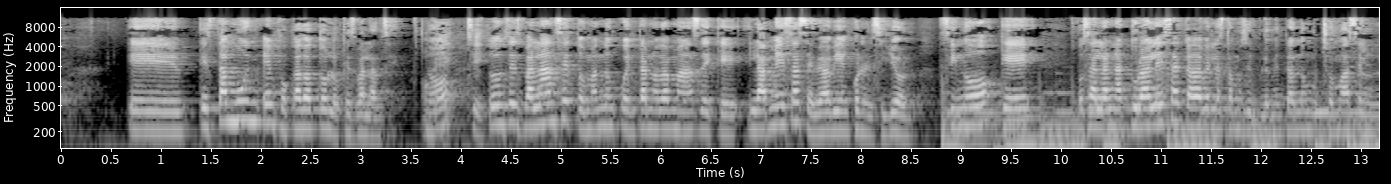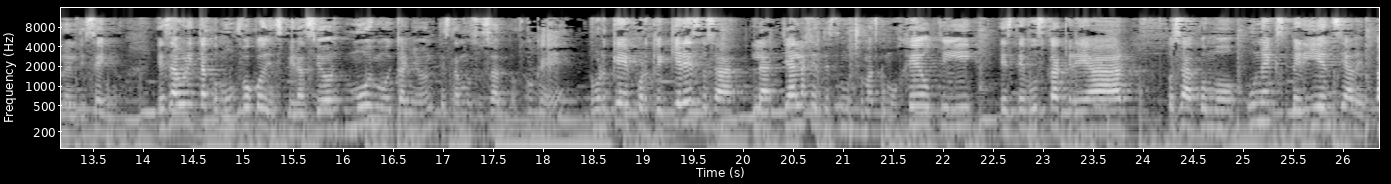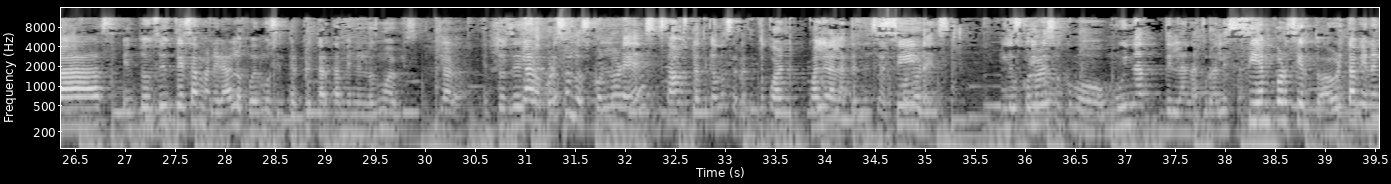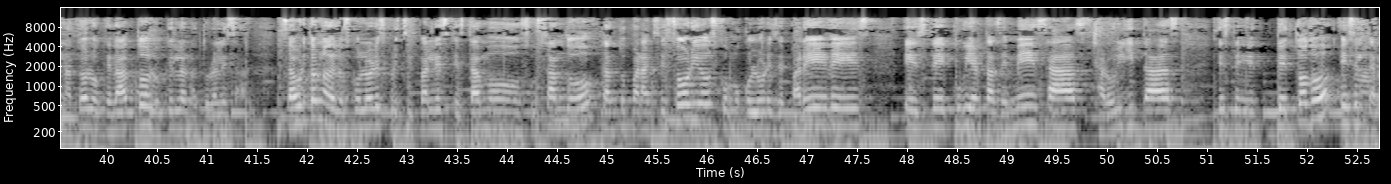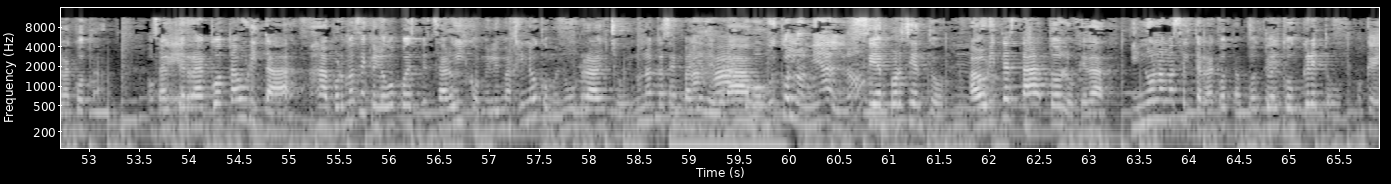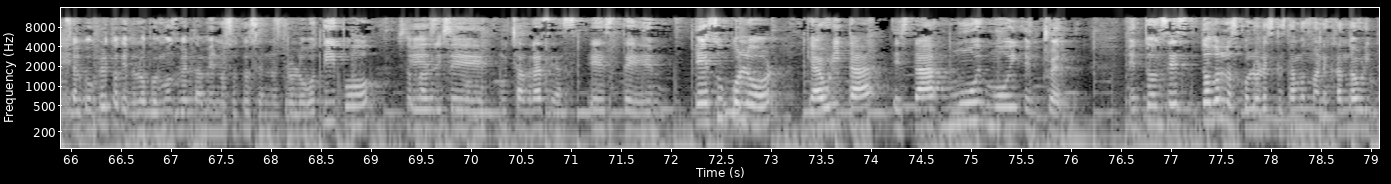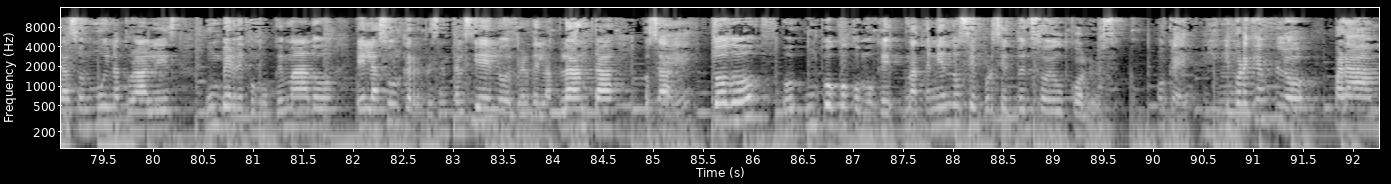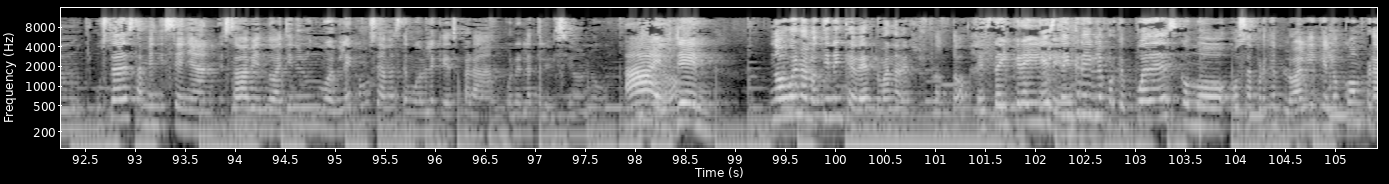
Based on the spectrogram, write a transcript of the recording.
eh, está muy enfocado a todo lo que es balance. ¿no? Ok, sí. Entonces, balance tomando en cuenta nada más de que la mesa se vea bien con el sillón, sino que, o sea, la naturaleza cada vez la estamos implementando mucho más en el diseño. Es ahorita como un foco de inspiración muy, muy cañón que estamos usando. Ok. ¿Por qué? Porque quieres, o sea, la- ya la gente es mucho más como healthy, este, busca crear, o sea, como una experiencia de paz. Entonces, de esa manera lo podemos interpretar también en los muebles. Claro. Entonces, Claro, por eso los colores, estábamos platicando hace ratito cuál, cuál era la tendencia de los Sí. colores. Y los colores son como muy de la naturaleza. 100%. Ahorita vienen a todo lo que da, todo lo que es la naturaleza. Sea, ahorita uno de los colores principales que estamos usando, tanto para accesorios como colores de paredes, este, cubiertas de mesas, charolitas, este, de todo es el terracota. O sea, el terracota ahorita, ajá, por más de que luego puedes pensar, "Oh, hijo, me lo imagino como en un rancho, en una casa en Valle de Bravo. como muy colonial, ¿no? 100%. Ahorita está todo lo que da. Y no nada más el terracota, pon tú el concreto. Ok. O sea, el concreto que te lo podemos ver también nosotros en nuestro logotipo. Está Este. Muchas gracias. Este, es un color que ahorita está muy, muy en trend. Entonces, todos los colores que estamos manejando ahorita son muy naturales, un verde como quemado, el azul que representa el cielo, el verde la planta, o sea, Ok. todo un poco como que manteniendo 100% en soil colors. Ok. Y por ejemplo, para mm, ustedes también diseñan, estaba viendo, ahí tienen un mueble, ¿cómo se llama este mueble que es para poner la televisión o Ah, ¿no? el Jen. No, bueno, lo tienen que ver, lo van a ver pronto. Está increíble. Está increíble porque puedes como, o sea, por ejemplo, alguien que lo compra,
